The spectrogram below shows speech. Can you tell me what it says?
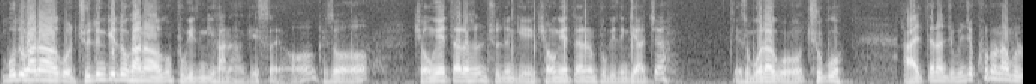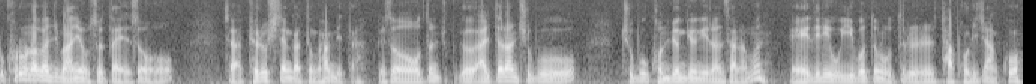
모두 가능하고 주등기도 가능하고 부기 등기 가능한 게 있어요. 그래서 경우에 따라서는 주등기, 경우에 따른 부기 등기 하죠. 그래서 뭐라고? 주부 알뜰한 주부 이제 코로나 물 코로나가 이제 많이 없었다 해서 자 벼룩시장 같은 거 합니다. 그래서 어떤 그 알뜰한 주부 주부 권병경이라는 사람은 애들이 입었던 옷들을 다 버리지 않고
